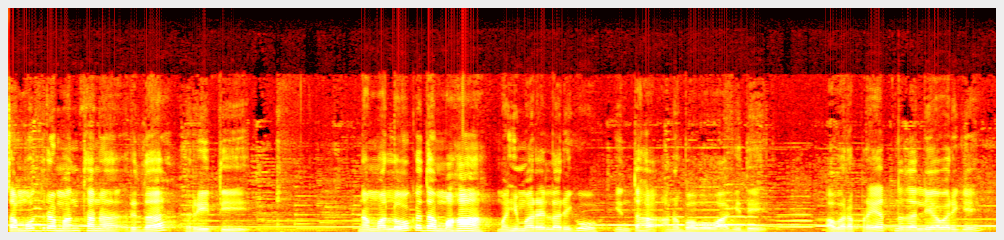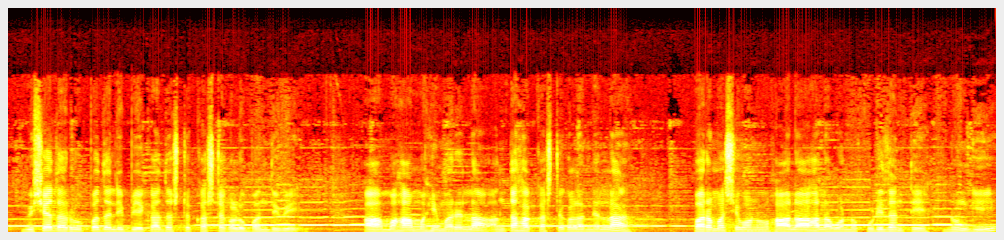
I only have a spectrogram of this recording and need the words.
ಸಮುದ್ರ ಮಂಥನರಿದ ರೀತಿ. ನಮ್ಮ ಲೋಕದ ಮಹಾ ಮಹಿಮರೆಲ್ಲರಿಗೂ ಇಂತಹ ಅನುಭವವಾಗಿದೆ. ಅವರ ಪ್ರಯತ್ನದಲ್ಲಿ ಅವರಿಗೆ ವಿಷದ ರೂಪದಲ್ಲಿ ಬೇಕಾದಷ್ಟು ಕಷ್ಟಗಳು ಬಂದಿವೆ. ಆ ಮಹಾಮಹಿಮರೆಲ್ಲ ಅಂತಹ ಕಷ್ಟಗಳನ್ನೆಲ್ಲ ಪರಮಶಿವನು ಹಾಲಾಹಲವನ್ನು ಕುಡಿದಂತೆ ನುಂಗಿ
